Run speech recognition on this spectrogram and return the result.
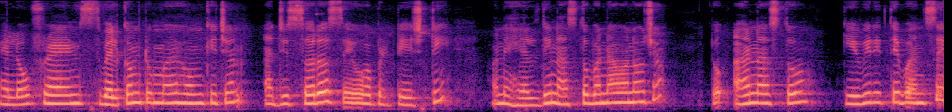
Hello friends, welcome to my home kitchen. આજે સરસ એવો આપણે ટેસ્ટી અને હેલ્ધી નાસ્તો બનાવવાનો છે. તો આ નાસ્તો કેવી રીતે બનશે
